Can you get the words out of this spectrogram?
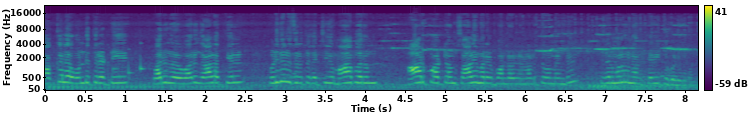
மக்களை ஒன்று திரட்டி வருங்க வருங்காலத்தில் விடுதலை சிறுத்தை கட்சி மாபெரும் ஆர்ப்பாட்டம் சாலை மறியல் போன்றவற்றை நடத்துவோம் என்று இதன் மூலம் நான் தெரிவித்துக் கொள்கிறேன்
